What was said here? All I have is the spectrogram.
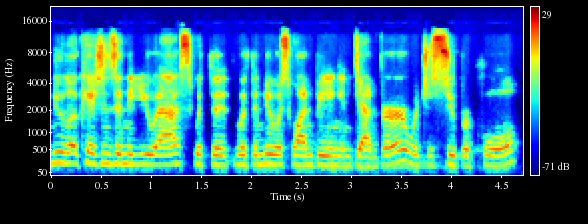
new locations in the U.S. with the with the newest one being in Denver, which is super cool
